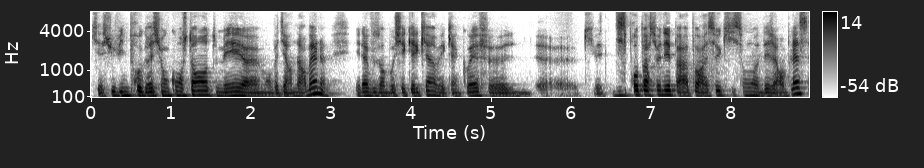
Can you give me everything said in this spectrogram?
qui a suivi une progression constante, mais euh, on va dire normale. Et là, vous embauchez quelqu'un avec un coef euh, euh, qui va être disproportionné par rapport à ceux qui sont déjà en place.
